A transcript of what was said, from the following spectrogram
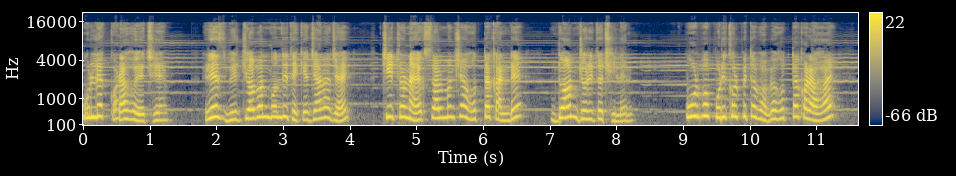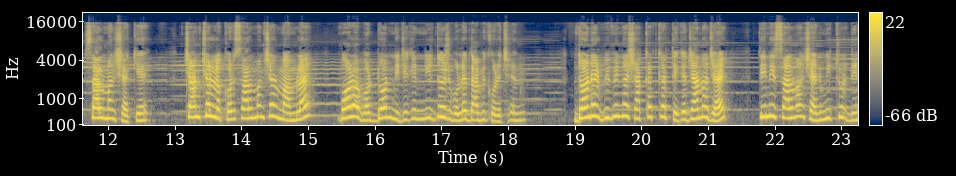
উল্লেখ করা হয়েছে। রেজবির জবানবন্দি থেকে জানা যায়, চিত্রনায়ক সালমান শাহ হত্যাকাণ্ডে ডন জড়িত ছিলেন। পূর্ব পরিকল্পিতভাবে হত্যা করা হয় সালমান শাহকে। চাঞ্চল্যকর সালমান শাহর মামলায় বরাবর ডন নিজেকে নির্দোষ বলে দাবি করেছেন। ডনের বিভিন্ন সাক্ষাৎকার থেকে জানা যায়, তিনি সালমান শাহের মৃত্যুর দিন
